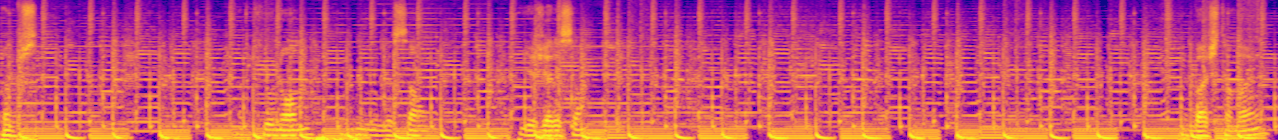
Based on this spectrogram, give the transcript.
Vamos aqui o nome, denominação e a geração. Embaixo também.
